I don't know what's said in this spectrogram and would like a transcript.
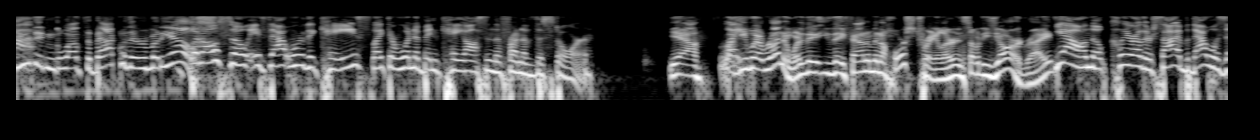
Yeah. you didn't go out the back with everybody else. But also, if that were the case, like there wouldn't have been chaos in the front of the store. Yeah, like, Like- he went running. Where they they found him in a horse trailer in somebody's yard, right? Yeah, on the clear other side, but that was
